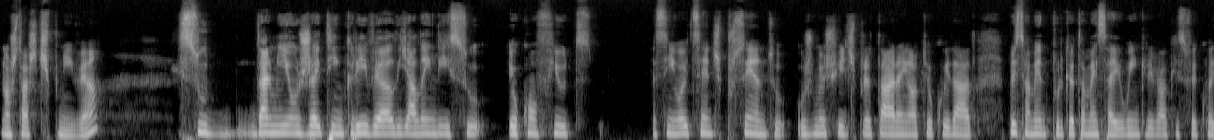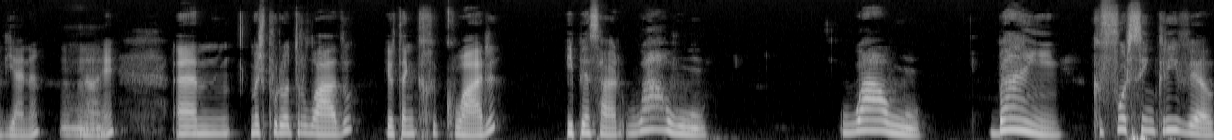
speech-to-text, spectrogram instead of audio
Não estás disponível? Isso dar-me um jeito incrível e além disso, eu confio-te assim 800% os meus filhos para estarem ao teu cuidado, principalmente porque eu também sei o incrível que isso foi com a Diana, uhum. não é? Um, mas por outro lado, eu tenho que recuar e pensar: uau! Uau! Bem! Que força incrível!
